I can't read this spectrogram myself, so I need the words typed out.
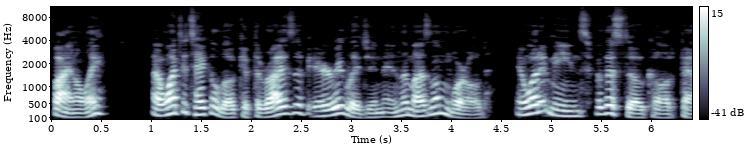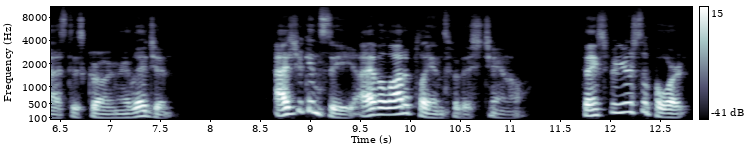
Finally, I want to take a look at the rise of irreligion in the Muslim world and what it means for the so-called fastest growing religion. As you can see, I have a lot of plans for this channel. Thanks for your support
